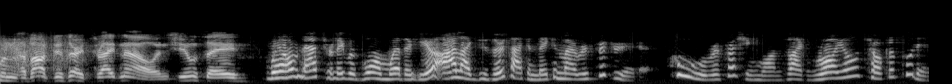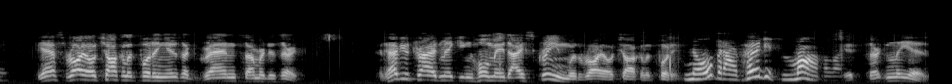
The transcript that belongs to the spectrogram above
woman about desserts right now, and she'll say, Well, naturally, with warm weather here, I like desserts I can make in my refrigerator. Cool, refreshing ones like royal chocolate pudding. Yes, royal chocolate pudding is a grand summer dessert. And have you tried making homemade ice cream with royal chocolate pudding? No, but I've heard it's marvelous. It certainly is.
